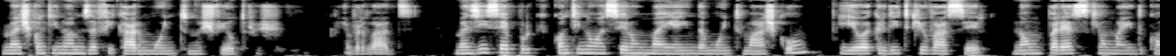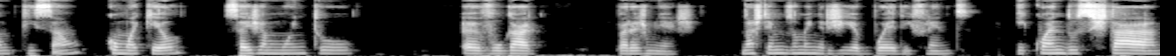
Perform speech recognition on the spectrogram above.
mas continuamos a ficar muito nos filtros. É verdade. Mas isso é porque continua a ser um meio ainda muito másculo e eu acredito que o vá ser. Não me parece que um meio de competição como aquele seja muito uh, vulgar para as mulheres. Nós temos uma energia bué diferente e quando se está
